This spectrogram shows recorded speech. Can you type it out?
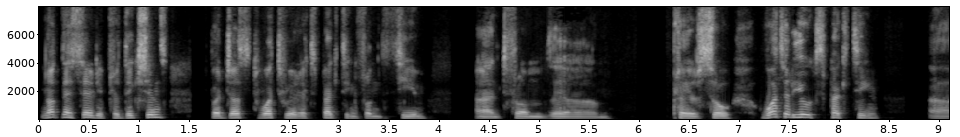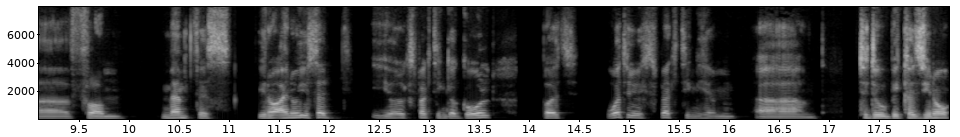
not necessarily predictions but just what we're expecting from the team and from the um, players. So what are you expecting uh, from memphis? You know i know you said you're expecting a goal but what are you expecting him um, to do? Because you know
